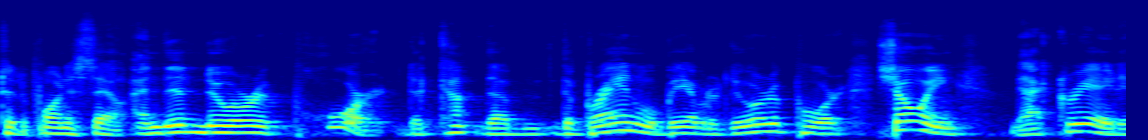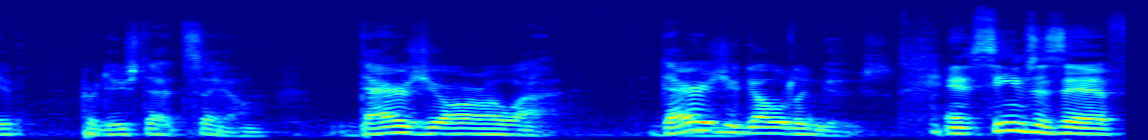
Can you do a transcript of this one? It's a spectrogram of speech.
to the point of sale and then do a report. The, the, the brand will be able to do a report showing that creative produced that sale. There's your ROI. There's your golden goose. And it seems as if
